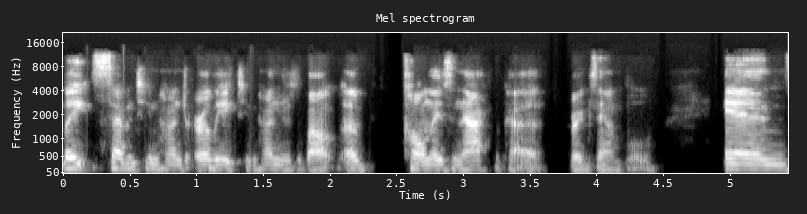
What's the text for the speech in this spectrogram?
late 1700 early 1800s about uh, colonies in africa for example. And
